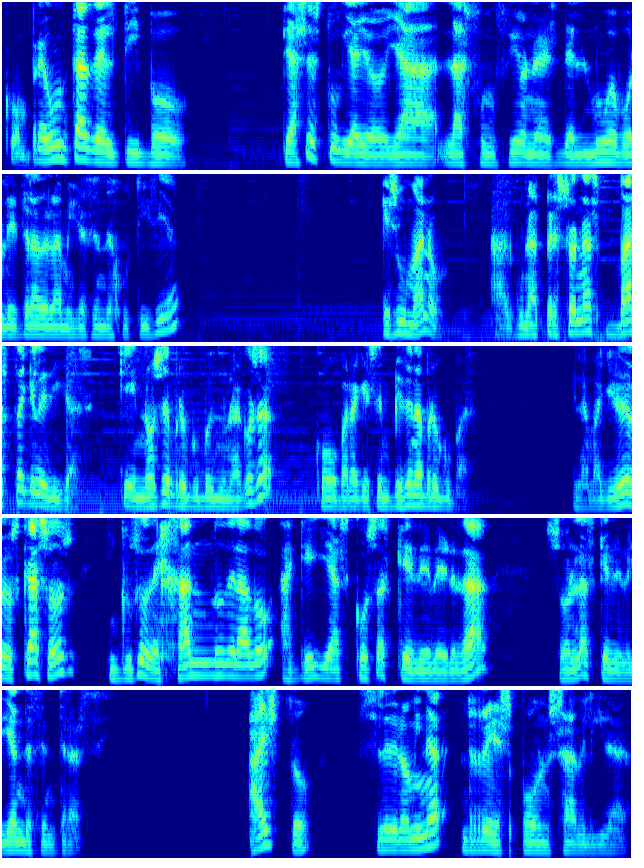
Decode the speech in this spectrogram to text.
con preguntas del tipo ¿Te has estudiado ya las funciones del nuevo letrado de la Administración de Justicia? Es humano. A algunas personas basta que le digas que no se preocupen de una cosa como para que se empiecen a preocupar. En la mayoría de los casos, incluso dejando de lado aquellas cosas que de verdad son las que deberían de centrarse. A esto se le denomina responsabilidad.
